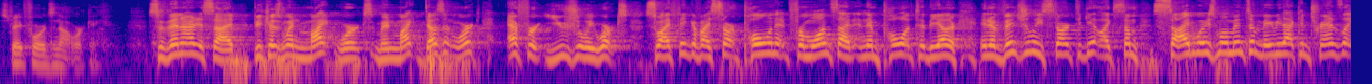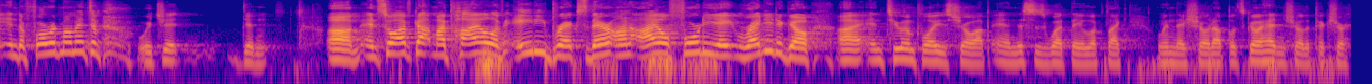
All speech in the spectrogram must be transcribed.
Straightforward's not working. So then I decide because when might works, when might doesn't work, effort usually works. So I think if I start pulling it from one side and then pull it to the other and eventually start to get like some sideways momentum, maybe that can translate into forward momentum, which it didn't. Um, and so I've got my pile of 80 bricks there on aisle 48 ready to go. Uh, and two employees show up, and this is what they looked like when they showed up. Let's go ahead and show the picture.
